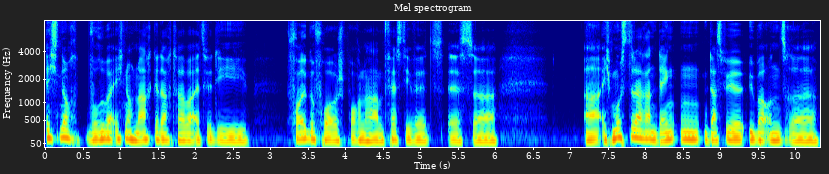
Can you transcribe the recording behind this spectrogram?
ich noch, worüber ich noch nachgedacht habe, als wir die Folge vorbesprochen haben, Festivals, ist, äh, äh, ich musste daran denken, dass wir über unsere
